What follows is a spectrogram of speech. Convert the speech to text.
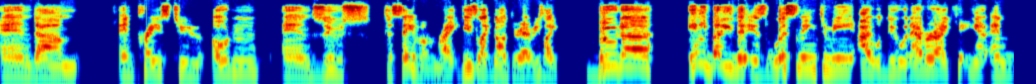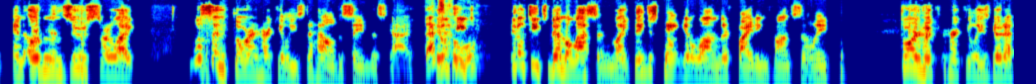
and um, and prays to Odin and Zeus to save him. Right? He's like going through every. He's like Buddha. Anybody that is listening to me, I will do whatever I can. You know, and and Odin and Zeus are like, we'll send Thor and Hercules to hell to save this guy. That's It'll teach- cool. It'll teach them a lesson. Like they just can't get along. They're fighting constantly. Thor and Her- Hercules go to.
